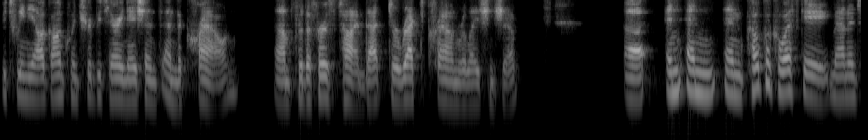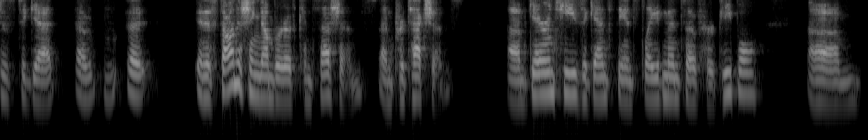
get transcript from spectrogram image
between the Algonquin tributary nations and the crown um, for the first time, that direct crown relationship. Uh, and and and Cockacoeske manages to get a, a, an astonishing number of concessions and protections, um, guarantees against the enslavement of her people, um,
